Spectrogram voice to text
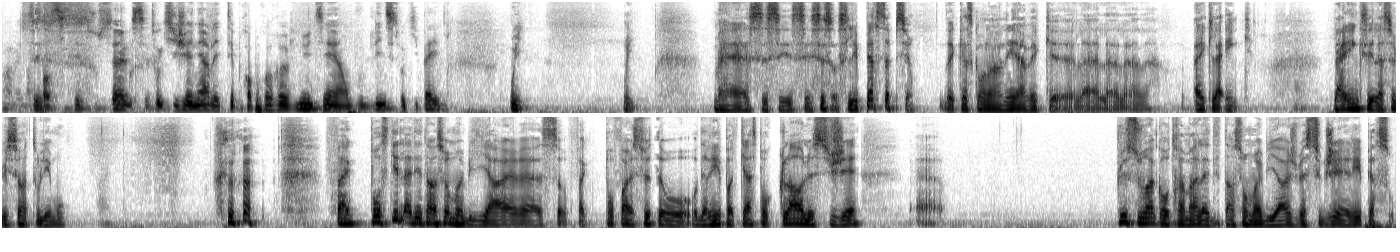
Ouais, mais dans C'est- le sens, si t'es tout seul, c'est toi qui génères les, tes propres revenus, tu sais, en bout de ligne, c'est toi qui payes. Mais c'est c'est- c'est- c'est ça, c'est les perceptions de qu'est-ce qu'on en est avec, euh, la, la, la, la- avec la Inc. La Inc, c'est la solution à tous les maux. fait que pour ce qui est de la détention immobilière, euh, ça. Fait que pour faire suite au, au dernier podcast, pour clore le sujet, euh, plus souvent qu'autrement, la détention immobilière, je vais suggérer perso.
